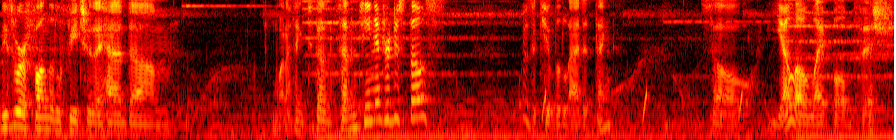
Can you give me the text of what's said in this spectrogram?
These were a fun little feature they had, um, what, I think 2017 introduced those? It was a cute little added thing. So, yellow light bulb fish.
